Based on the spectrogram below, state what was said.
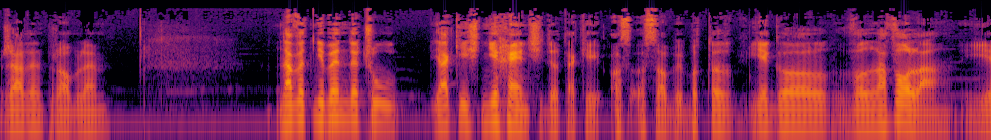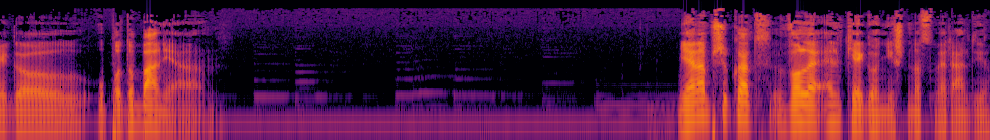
żaden problem. Nawet nie będę czuł jakiejś niechęci do takiej os osoby, bo to jego wolna wola, jego upodobania. Ja na przykład wolę Enkiego niż Nocne Radio.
